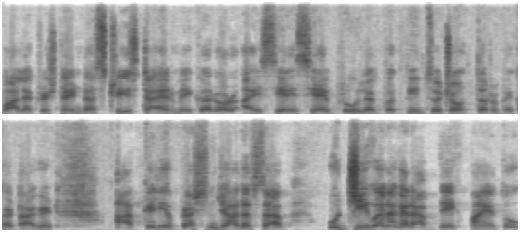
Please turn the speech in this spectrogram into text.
Balkrishna industries tyre maker और आईसीआईसीआई प्रो लगभग तीन सौ चौहत्तर रुपए का टारगेट आपके लिए प्रश्न जादव साहब, उज्जीवन अगर आप देख पाए तो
